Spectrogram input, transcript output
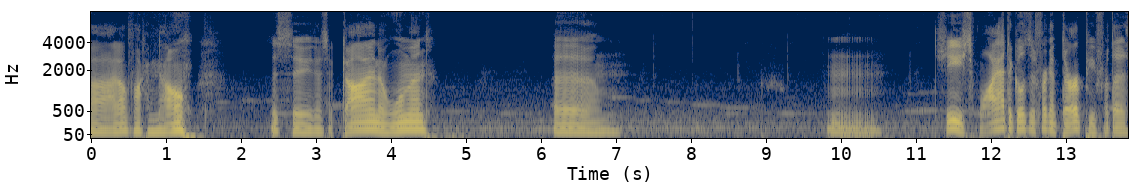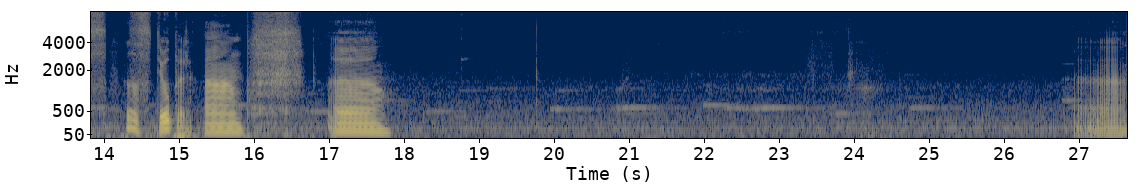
Uh, I don't fucking know. Let's see, there's a guy and a woman. Um. Hmm. Jeez, why I had to go to freaking therapy for this? This is stupid. Um. Uh. Uh.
